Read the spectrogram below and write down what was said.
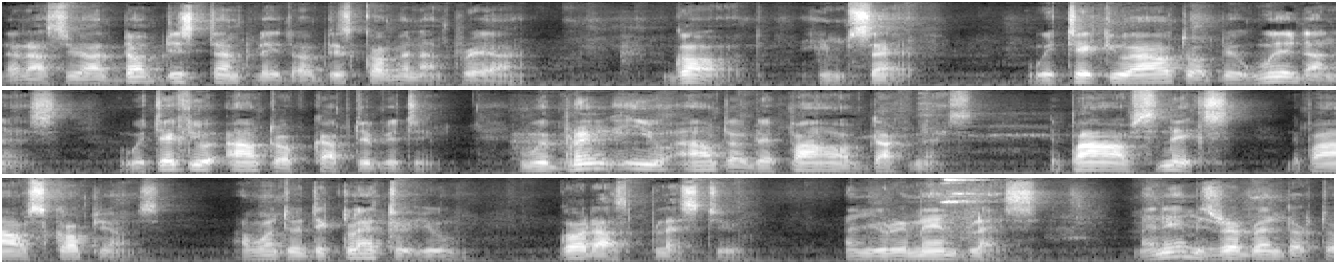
that as you adopt this template of this covenant prayer, God Himself we take you out of the wilderness. We take you out of captivity. We bring you out of the power of darkness, the power of snakes, the power of scorpions. I want to declare to you, God has blessed you, and you remain blessed. My name is Reverend Dr.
